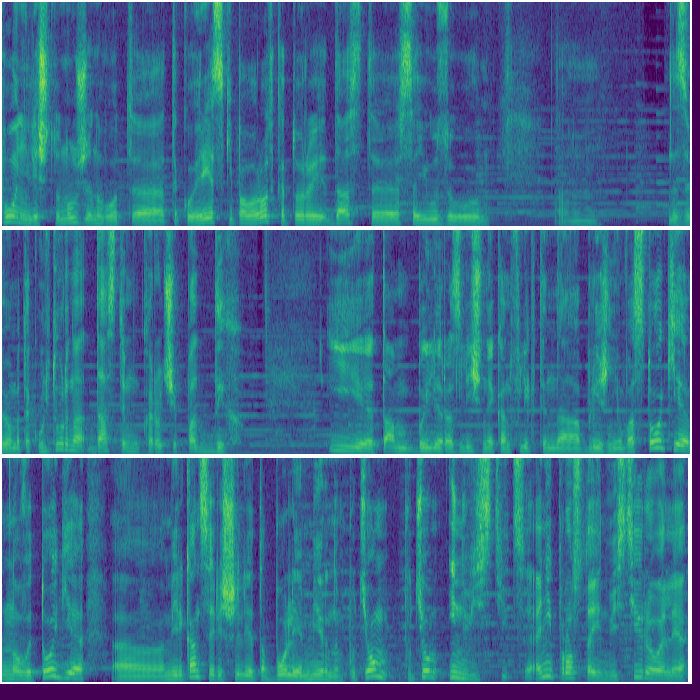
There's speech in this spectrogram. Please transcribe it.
поняли, что нужен вот э, такой резкий поворот, который даст э, Союзу, назовем это культурно, даст ему, короче, поддых и там были различные конфликты на Ближнем Востоке, но в итоге э, американцы решили это более мирным путем, путем инвестиций. Они просто инвестировали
